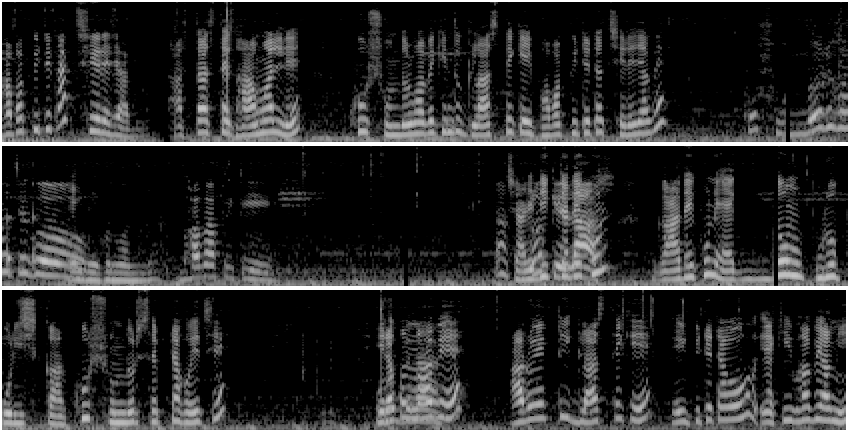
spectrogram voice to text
ভাপা পিঠেটা ছেড়ে যাবে। আস্তে আস্তে ঘা মারলে খুব সুন্দরভাবে কিন্তু গ্লাস থেকে এই ভাপা পিঠেটা ছেড়ে যাবে। খুব সুন্দর হয়েছে গো। এই দেখুন বন্ধুরা। ভাবা পিঠে চারিদিকটা দেখুন গা দেখুন একদম পুরো পরিষ্কার খুব সুন্দর শেপটা হয়েছে। এরকম ভাবে আরও একটি গ্লাস থেকে এই পিঠেটাও একইভাবে আমি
